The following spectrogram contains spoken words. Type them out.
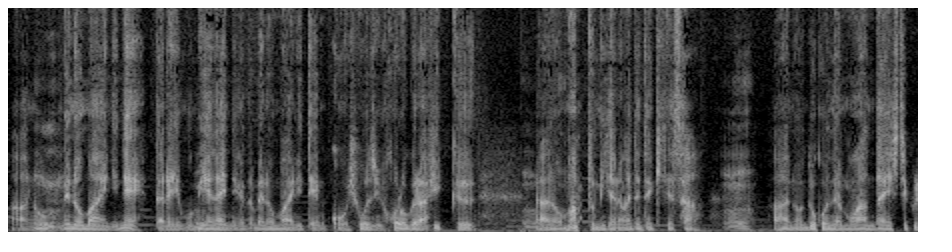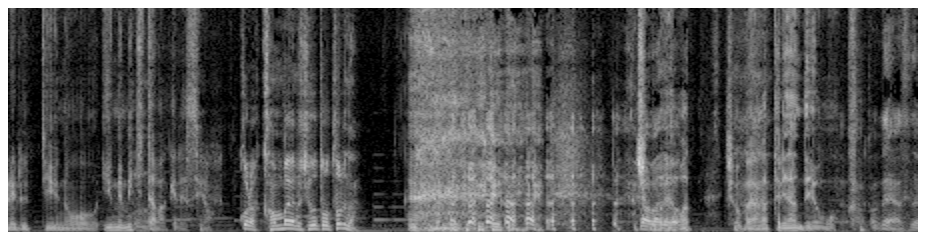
あの、うん。目の前にね誰にも見えないんだけど、目の前に電光表示ホログラフィックうん。あのマップみたいなのが出てきてさうん。あのどこでも案内してくれるっていうのを夢見てたわけですよ。これは看板屋の仕事を取るな 商売上がったりなんだよもそうだよ。で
